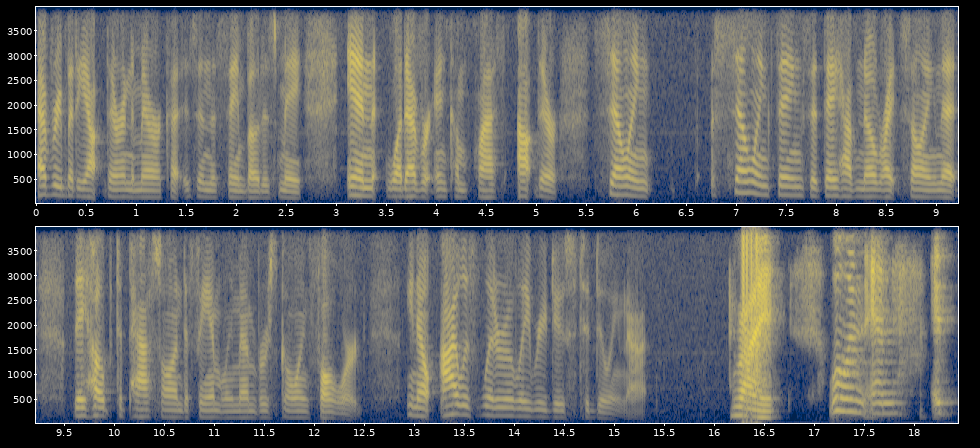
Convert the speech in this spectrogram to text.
everybody out there in America is in the same boat as me in whatever income class out there selling selling things that they have no right selling that they hope to pass on to family members going forward. You know, I was literally reduced to doing that. Right. Well, and and it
